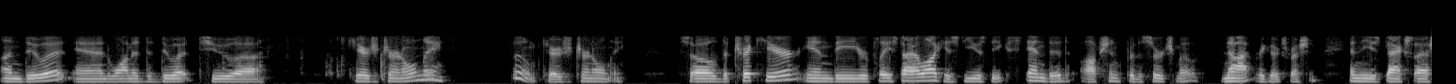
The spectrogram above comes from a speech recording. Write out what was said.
undo it and wanted to do it to uh, carriage return only, boom, carriage return only. So the trick here in the replace dialog is to use the extended option for the search mode, not regular expression, and then use backslash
